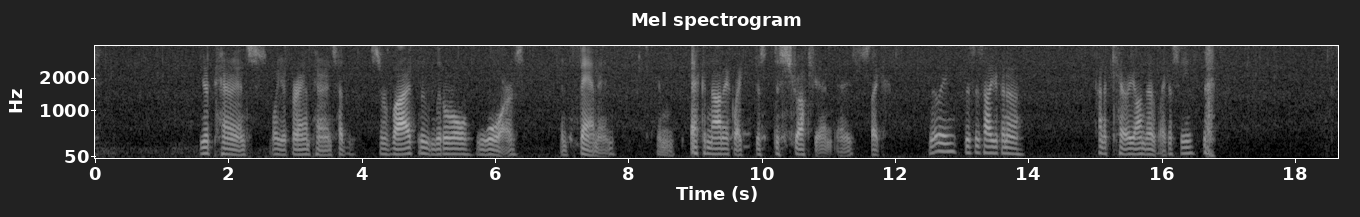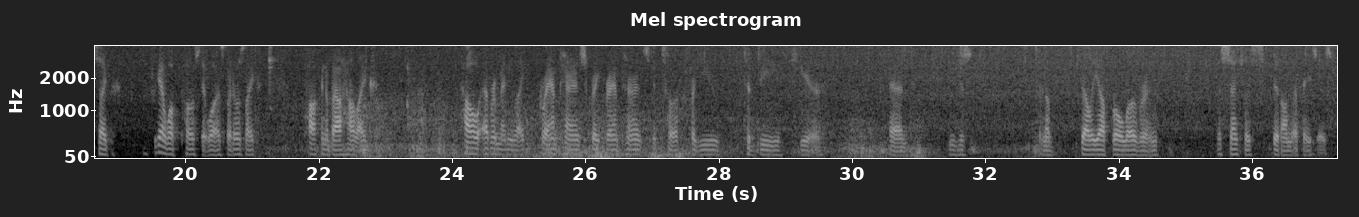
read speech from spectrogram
your parents or your grandparents had survived through literal wars and famine and economic like just destruction. And it's like really? This is how you're gonna kind of carry on their legacy? It's like I forget what post it was but it was like talking about how like however many like grandparents, great grandparents it took for you to be here, and you just gonna belly up, roll over, and essentially spit on their faces.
